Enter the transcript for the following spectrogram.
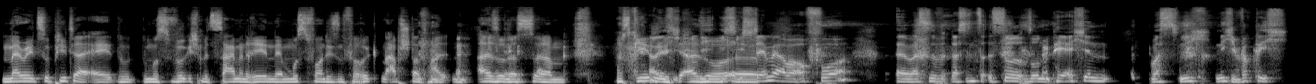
Mary zu Peter, ey, du, du musst wirklich mit Simon reden, der muss von diesen verrückten Abstand halten. Also das, ähm, das geht Aber nicht. ich, Also, ich, ich äh, stelle mir aber auch vor, äh, weißt du, das ist, ist so, so ein Pärchen, was nicht, nicht wirklich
